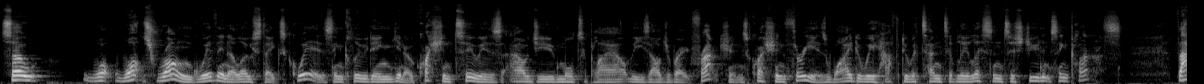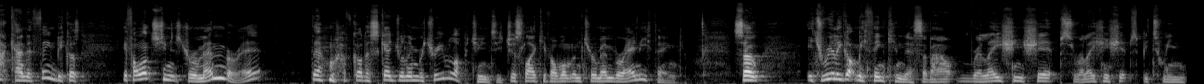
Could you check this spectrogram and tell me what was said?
So, what what's wrong within a low stakes quiz including you know question 2 is how do you multiply out these algebraic fractions question 3 is why do we have to attentively listen to students in class that kind of thing because if i want students to remember it then i've got to schedule in retrieval opportunities just like if i want them to remember anything so it's really got me thinking this about relationships, relationships between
